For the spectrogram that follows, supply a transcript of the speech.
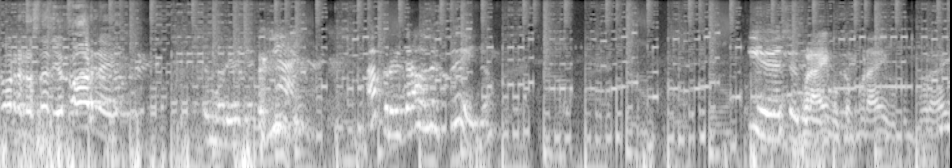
¡Corre, Rosario, corre! se murió ya. Ah, pero el trabajo de estrella. Y ese, Por ahí, busca por ahí, busca por ahí.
